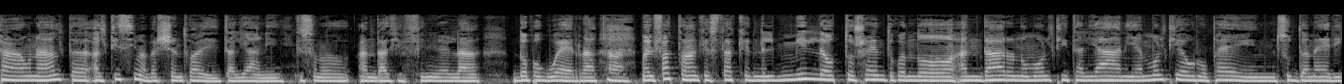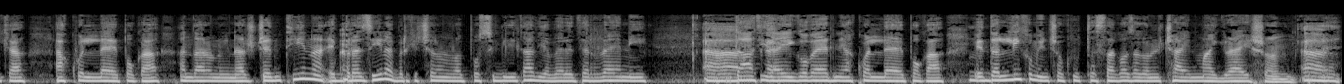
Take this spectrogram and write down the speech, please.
ha un'alta, altissima percentuale di italiani che sono andati a finire la dopoguerra, Ah. ma il fatto anche sta che nel 1800 quando andarono molti italiani e molti europei in Sud America a quell'epoca andarono in Argentina Eh. e Brasile perché c'erano la possibilità di avere terreni dati ok. dai governi a quell'epoca e da lì cominciò tutta questa cosa con il child migration. Ah. Eh,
